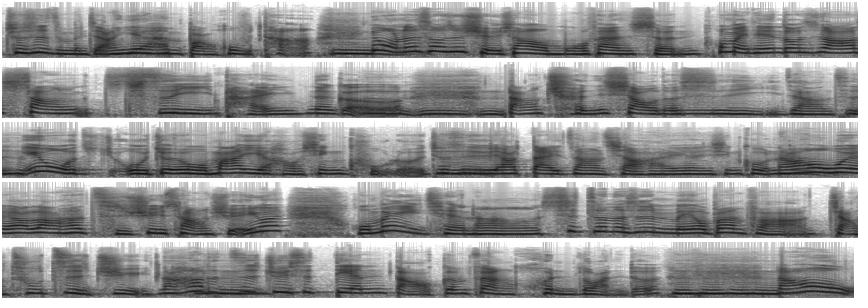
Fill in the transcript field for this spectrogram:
就是怎么讲，也很保护她。因因为我那时候是学校有模范生，我每天都是要上司仪台那个。嗯嗯嗯。当全校的司仪这样子，嗯。因为我我觉得我妈也好辛苦了，就是要带这样小孩也很辛苦，然后我也要让她持续上学，因为我妹以前呢、是真的是没有办法讲出字句，然后她的字句是颠倒跟非常混乱的。然后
